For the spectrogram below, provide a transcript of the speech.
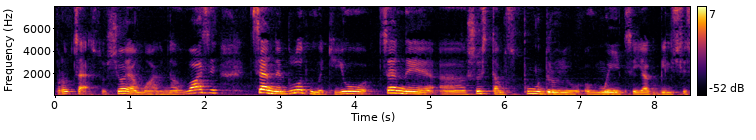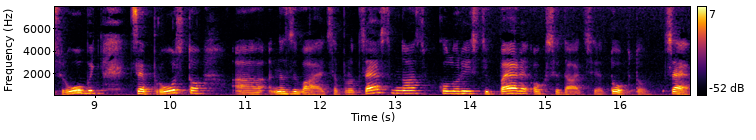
процесу. Що я маю на увазі? Це не блот миттю, це не е, щось там з пудрою в мийці, як більшість робить. Це просто називається процес у нас колористів переоксидація. Тобто це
